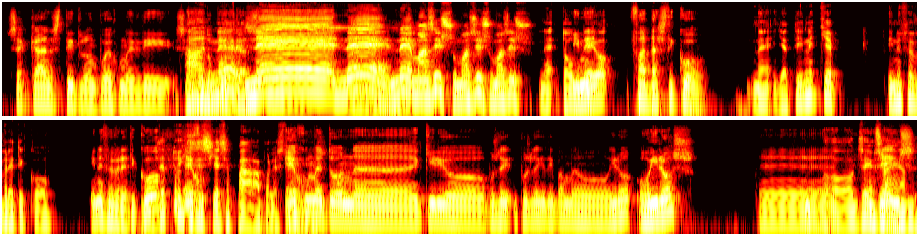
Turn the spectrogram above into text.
σεκάνς τίτλων που έχουμε δει σε Α, αυτό το ναι, podcast. ρε. ναι, ναι, ναι, μαζί σου, μαζί σου, μαζί σου. Ναι, το Είναι οποίο. φανταστικό. Ναι, γιατί είναι και. Είναι εφευρετικό. Είναι εφευρετικό. Δεν το έχει Έχω- ζήσει σε πάρα πολλές ταινίες. Έχουμε τον ε, κύριο. Πώς, λέ- πώς λέγεται, είπαμε, ο, Ήρο, ο Ήρος. Ε, Ο James Ryan.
